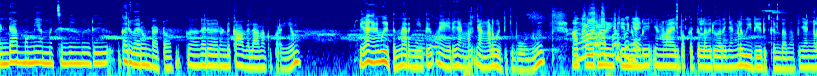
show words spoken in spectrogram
എന്റെ അമ്മമ്മയും അമ്മച്ചന്റെയും വീട് കരുവാരുണ്ടാട്ടോ കരുവാരുണ്ട് കാവല എന്നൊക്കെ പറയും. പിന്നെ അങ്ങനെ വീട്ടിൽ നിന്ന് ഇറങ്ങിയിട്ട് നേരെ ഞങ്ങൾ ഞങ്ങളുടെ വീട്ടിലേക്ക് പോകുന്നു അപ്പോൾ പൂർണ വഴിക്ക് എന്നോട് ഞങ്ങൾ അയൽപ്പക്കത്തുള്ളവർ പറയും ഞങ്ങൾ വീഡിയോ എടുക്കണ്ടെന്ന്. അപ്പോൾ ഞങ്ങൾ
